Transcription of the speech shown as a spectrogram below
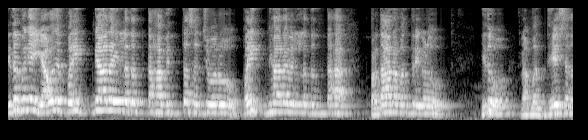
ಇದರ ಬಗ್ಗೆ ಯಾವುದೇ ಪರಿಜ್ಞಾನ ಇಲ್ಲದಂತಹ ವಿತ್ತ ಸಚಿವರು, ಪರಿಜ್ಞಾನವಿಲ್ಲದಂತಹ ಪ್ರಧಾನಮಂತ್ರಿಗಳು ಇದು ನಮ್ಮ ದೇಶದ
